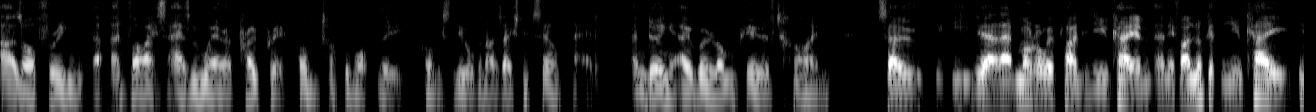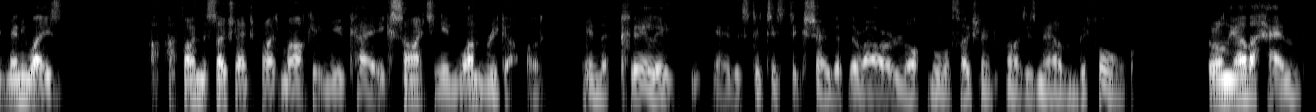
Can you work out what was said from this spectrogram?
as offering advice as and where appropriate on top of what the obviously the organization itself had and doing it over a long period of time? So yeah that model we're applying to the uk and, and if i look at the uk in many ways i find the social enterprise market in uk exciting in one regard in that clearly you know the statistics show that there are a lot more social enterprises now than before but on the other hand,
